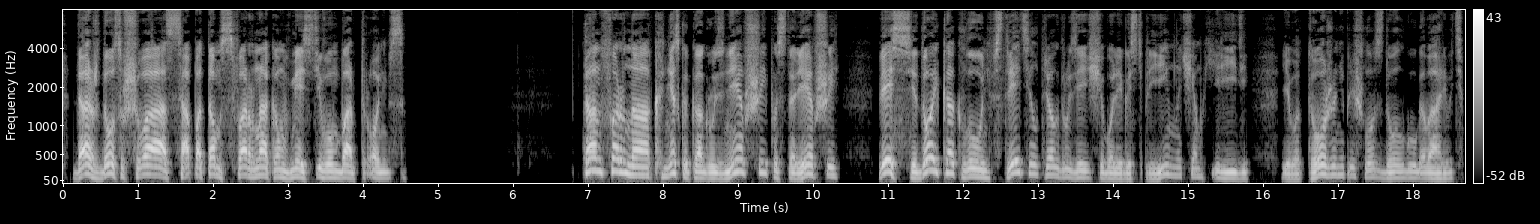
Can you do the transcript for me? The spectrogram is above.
— Дождусь уж вас, а потом с Фарнаком вместе в умбар тронемся. Тан Фарнак, несколько огрузневший, постаревший, Весь седой, как лунь, встретил трех друзей еще более гостеприимно, чем Хириди. Его тоже не пришлось долго уговаривать.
